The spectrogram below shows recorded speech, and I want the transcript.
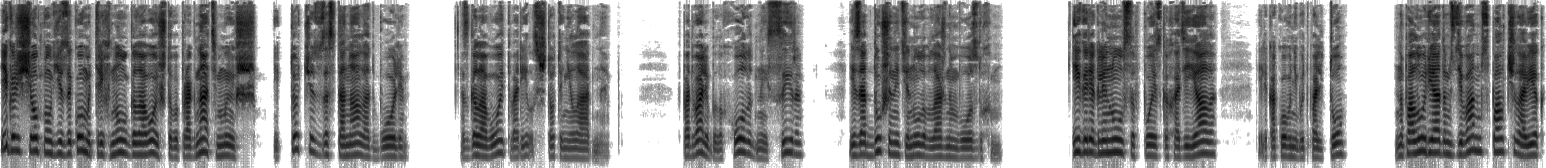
Игорь щелкнул языком и тряхнул головой, чтобы прогнать мышь, и тотчас застонал от боли. С головой творилось что-то неладное. В подвале было холодно и сыро, из отдушины тянуло влажным воздухом. Игорь оглянулся в поисках одеяла или какого-нибудь пальто. На полу рядом с диваном спал человек,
